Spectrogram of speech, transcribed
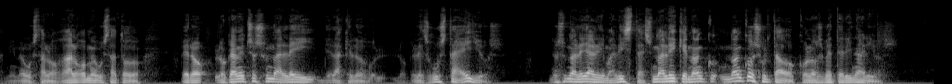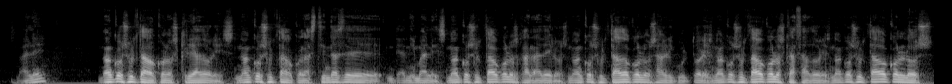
A mí me gustan los galgos, me gusta todo. Pero lo que han hecho es una ley de la que lo, que les gusta a ellos. No es una ley animalista, es una ley que no han, no han consultado con los veterinarios, ¿vale? No han consultado con los criadores, no han consultado con las tiendas de, de animales, no han consultado con los ganaderos, no han consultado con los agricultores, no han consultado con los cazadores, no han consultado con los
